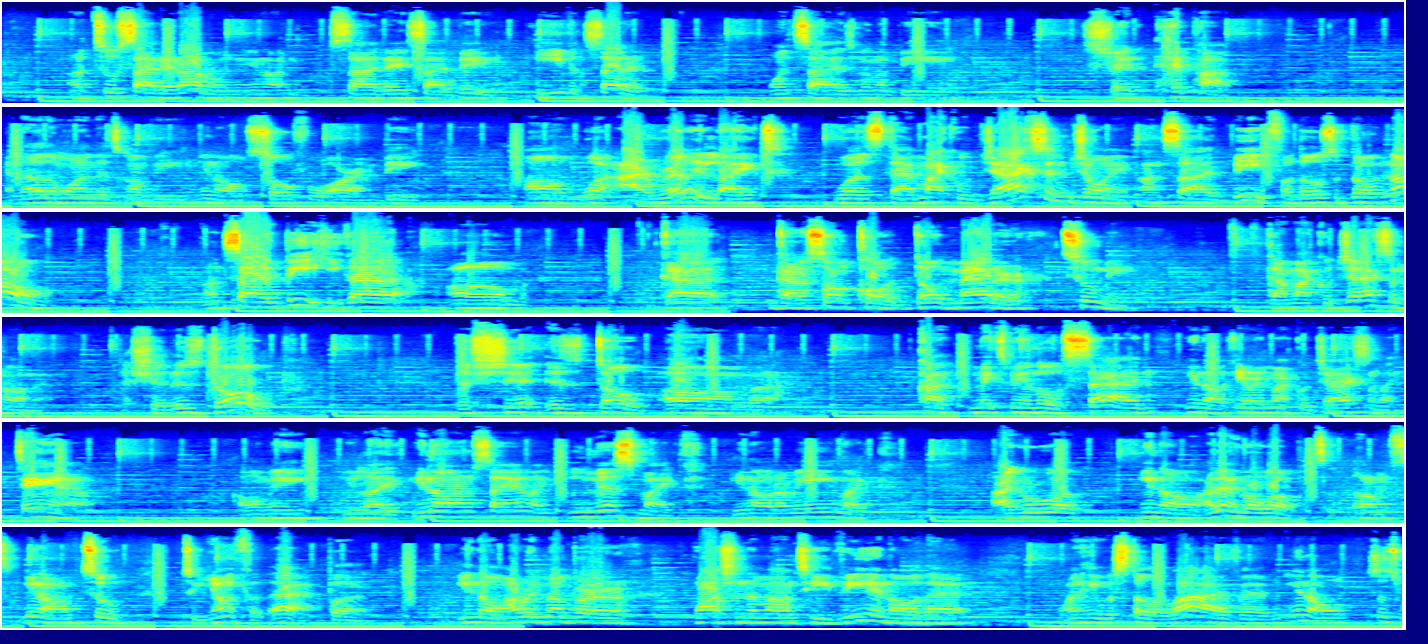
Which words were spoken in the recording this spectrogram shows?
a two-sided album. You know, side A, side B. He even said it. One side is gonna be straight hip hop, and the other one is gonna be, you know, soulful R&B. Um, what I really liked was that Michael Jackson joint on side B. For those who don't know, on side B he got um got got a song called "Don't Matter to Me." Got Michael Jackson on it. The shit is dope. The shit is dope. Um, kind of makes me a little sad, you know, hearing Michael Jackson. Like, damn, homie, you like, you know what I'm saying? Like, you miss Mike. You know what I mean? Like, I grew up, you know, I didn't grow up. Um, you know, I'm too too young for that. But, you know, I remember watching him on TV and all that when he was still alive, and you know, just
